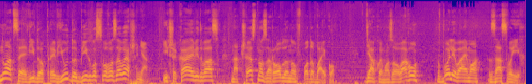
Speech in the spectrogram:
Ну а це відео прев'ю добігло свого завершення і чекає від вас на чесно зароблену вподобайку. Дякуємо за увагу. Вболіваємо за своїх.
